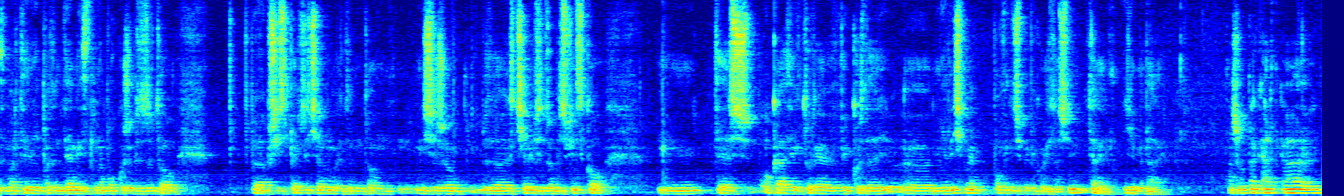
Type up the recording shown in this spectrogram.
z Martinem i potem Denis na boku, żeby to e, przyspieszyć. Ja mówię, to, to myślę, że chcieliśmy zrobić wszystko. Mm, Też okazje, które e, mieliśmy, powinniśmy wykorzystać. I tyle, idziemy dalej. Ta żółta kartka mm,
